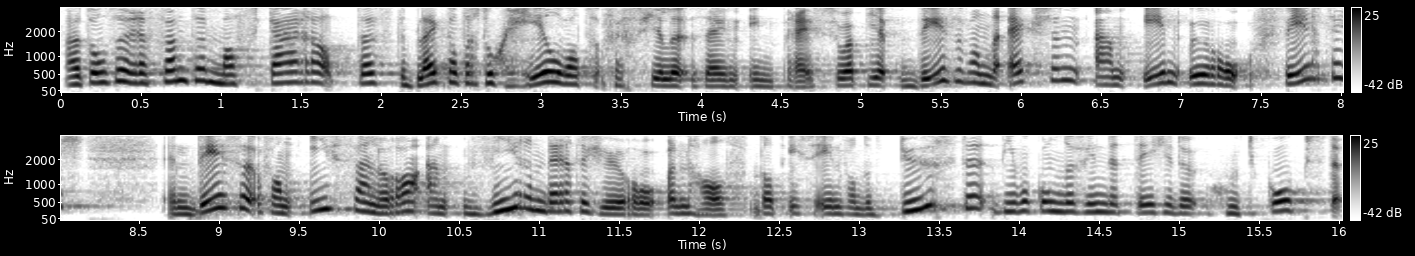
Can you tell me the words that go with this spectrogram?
Uit onze recente mascara-test blijkt dat er toch heel wat verschillen zijn in prijs. Zo heb je deze van de Action aan 1,40 euro en deze van Yves Saint Laurent aan 34 euro. Dat is een van de duurste die we konden vinden tegen de goedkoopste.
